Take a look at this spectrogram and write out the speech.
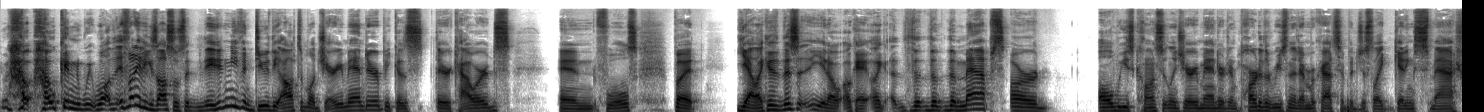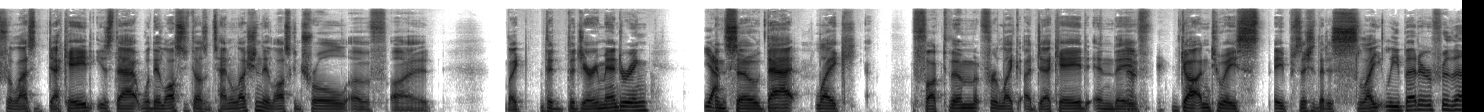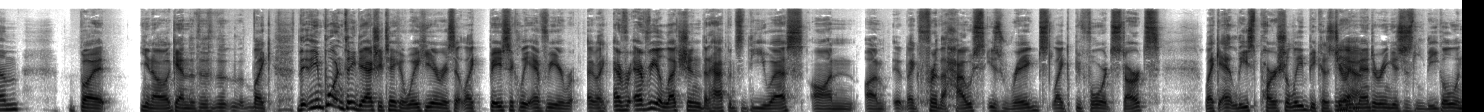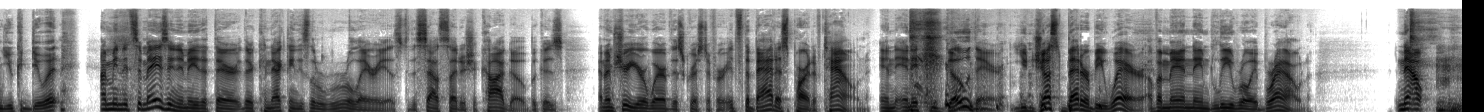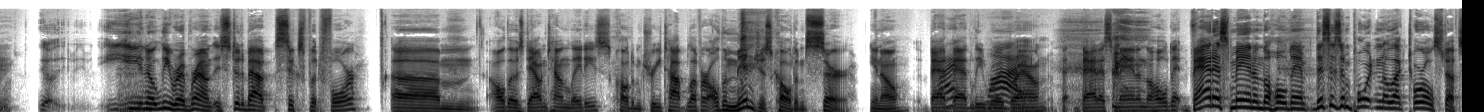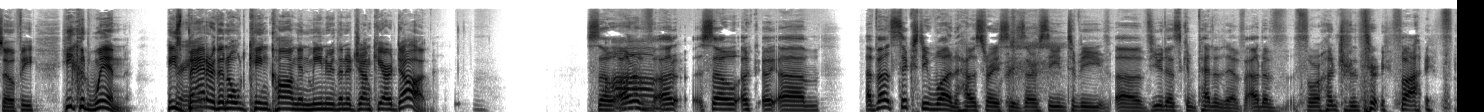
how how can we? Well, the funny thing is also so they didn't even do the optimal gerrymander because they're cowards and fools. But yeah, like this, you know, okay, like the the, the maps are always constantly gerrymandered and part of the reason the democrats have been just like getting smashed for the last decade is that when they lost the 2010 election they lost control of uh like the the gerrymandering. Yeah. and so that like fucked them for like a decade and they've gotten to a, a position that is slightly better for them. But you know again the, the, the- like the, the important thing to actually take away here is that like basically every like every every election that happens in the US on on like for the house is rigged like before it starts like at least partially because Yeah. gerrymandering is just legal and you can do it I mean, it's amazing to me that they're they're connecting these little rural areas to the south side of Chicago because, and I'm sure you're aware of this, Christopher. It's the baddest part of town, and and if you go there, you just better beware of a man named Leroy Brown. Now, you know Leroy Brown he stood about six foot four. Um, all those downtown ladies called him treetop lover. All the men just called him sir. You know, bad Why- bad Leroy why? Brown, ba- baddest man in the whole damn, baddest man in the whole damn. This is important electoral stuff, Sophie. He could win. He's Great. badder than old King Kong and meaner than a junkyard dog. So out Um, of uh, so uh, uh, um about 61 house races are seen to be uh, viewed as competitive out of 435.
